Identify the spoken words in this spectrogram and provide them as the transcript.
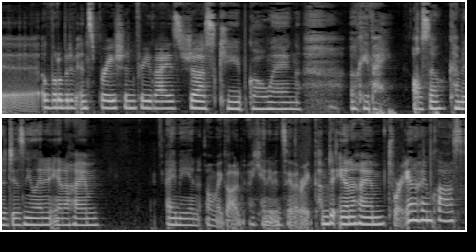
uh, a little bit of inspiration for you guys. Just keep going. Okay bye. Also come to disneyland in anaheim I mean, oh my God, I can't even say that right. Come to Anaheim to our Anaheim class.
